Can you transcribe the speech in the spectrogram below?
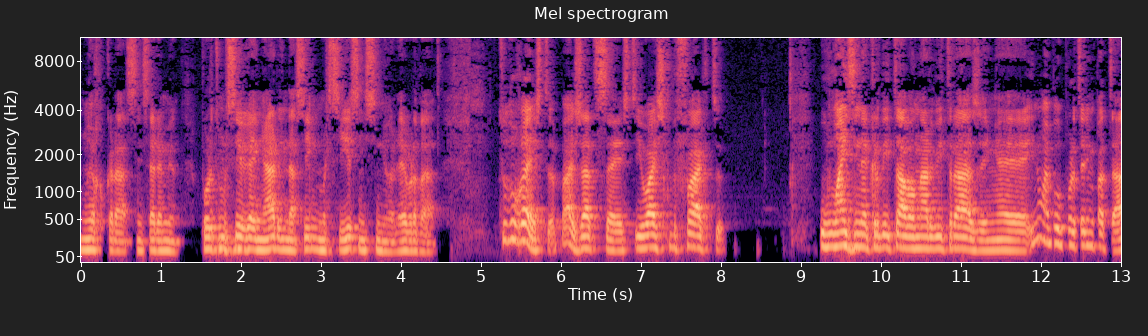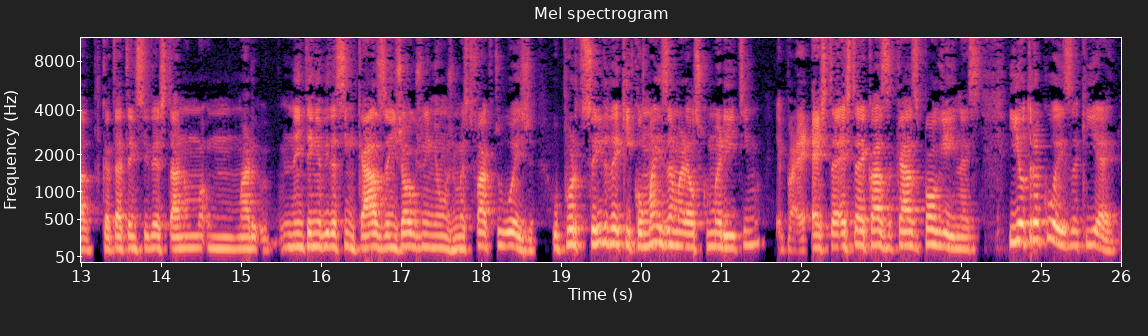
Um erro crasso, sinceramente. Porto merecia ganhar, ainda assim merecia, sim senhor, é verdade. Tudo o resto, pá, já disseste, eu acho que de facto o mais inacreditável na arbitragem é, e não é pelo Porto ter empatado, porque até tem sido este ano uma, uma, nem tem havido assim casos em jogos nenhums, mas de facto hoje o Porto sair daqui com mais amarelos que o Marítimo, epá, esta, esta é quase caso para o Guinness. E outra coisa que é,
